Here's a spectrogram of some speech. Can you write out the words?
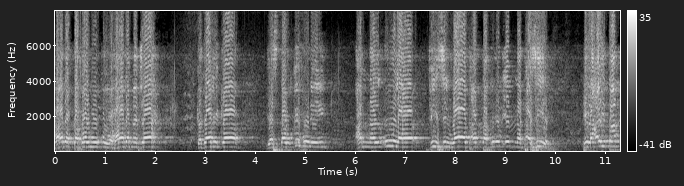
هذا التفوق وهذا النجاح. كذلك يستوقفني أن الأولى في سلوات أن تكون ابنة أسير. هي أيضا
